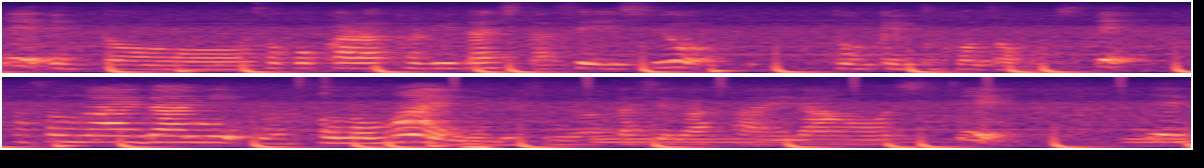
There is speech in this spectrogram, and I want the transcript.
でえっとそこから取り出した精子を凍結保存して、まあ、その間に、まあ、その前にですね私が採卵をしてでえっ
